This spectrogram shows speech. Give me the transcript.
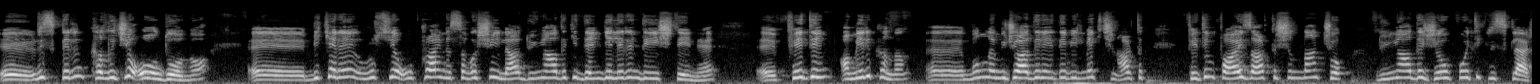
e, risklerin kalıcı olduğunu, e, bir kere Rusya-Ukrayna savaşıyla dünyadaki dengelerin değiştiğini, Fed'in, Amerika'nın e, bununla mücadele edebilmek için artık Fed'in faiz artışından çok dünyada jeopolitik riskler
